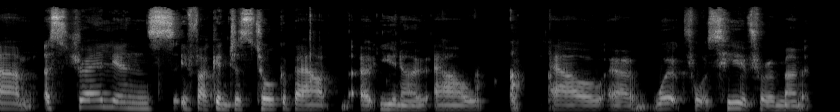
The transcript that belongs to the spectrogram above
um, Australians, if I can just talk about, uh, you know, our our uh, workforce here for a moment,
